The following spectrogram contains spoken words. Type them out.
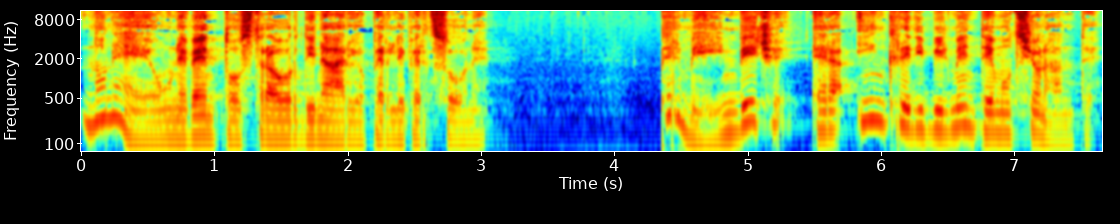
non è un evento straordinario per le persone. Per me invece era incredibilmente emozionante.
